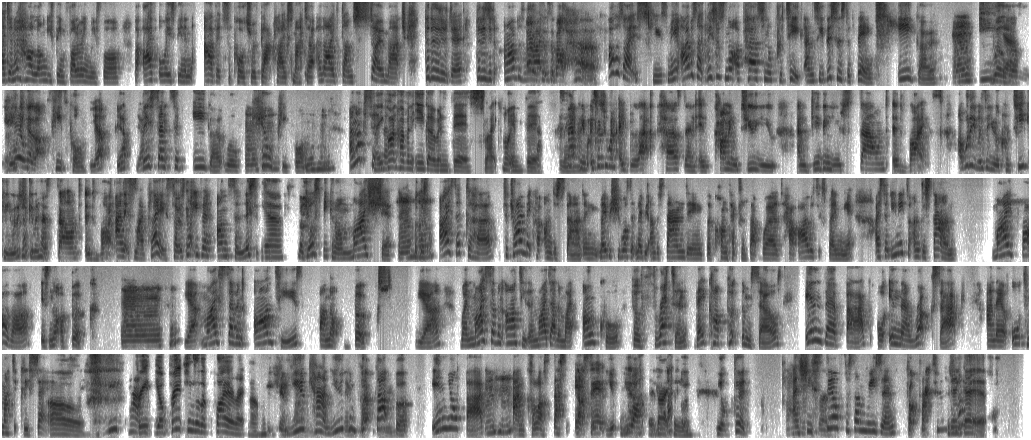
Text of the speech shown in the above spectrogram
I don't know how long you've been following me for, but I've always been an avid supporter of Black Lives Matter and I've done so much. Da-da-da-da, da-da-da-da. And I was Oh, like, so it's about her. I was like, excuse me. I was like, this is not a personal critique. And see, this is the thing. Ego will Yeah. Will kill kill us. people. Yep, yep, yep. This sense of ego will Mhm. kill people. Mhm. And I'm saying, sitting you can't have an ego in this, like not in this. Exactly, especially when a black person is coming to you and giving you sound advice. I wouldn't even say you were critiquing; you were literally giving her sound advice. and it's my place. So it's not even unsolicited. Yeah. Because you're speaking on my shit. Mhm. Because I said to her to try and make her understand, and maybe she wasn't maybe understanding the context of that word, how I was explaining it. I said, You need to understand, my father is not a book. Mhm. Yeah. My seven aunties are not books. Yeah. When my seven aunties and my dad and my uncle feel threatened, they can't put themselves in their bag or in their rucksack and they are automatically safe. Oh, you can. pre- you're preaching to the choir right now. you can. You can put that book in your bag Mhm. and collapse. That's it. That's it. You, you Yeah. are Exactly. You're good. And she still, for some reason, felt threatened. You didn't get it.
